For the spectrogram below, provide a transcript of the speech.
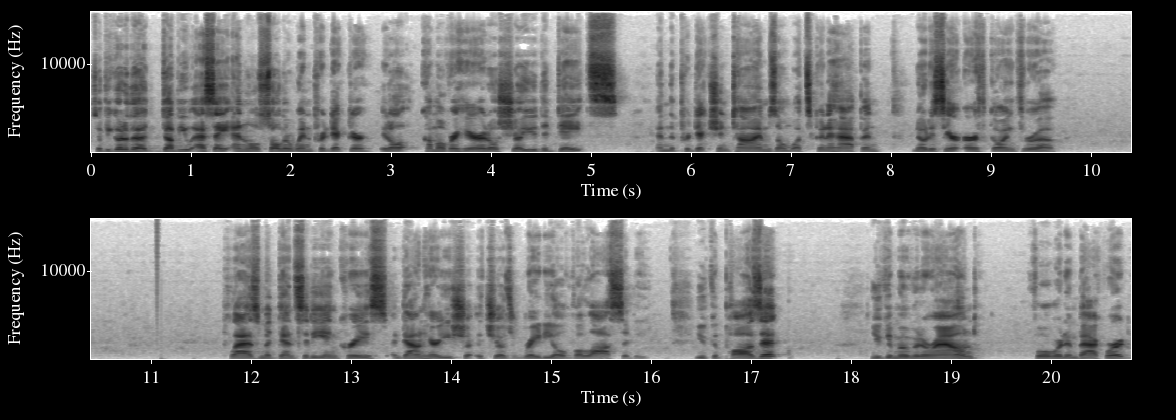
So if you go to the WSA Enlil Solar Wind Predictor, it'll come over here. It'll show you the dates and the prediction times on what's going to happen. Notice here Earth going through a plasma density increase, and down here you sh it shows radial velocity. You could pause it, you can move it around, forward and backward.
